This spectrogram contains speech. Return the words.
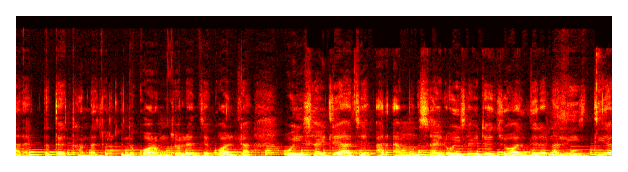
আর একটাতে ঠান্ডা জল। কিন্তু গরম জলের যে কলটা ওই সাইডে আছে আর এমন সাইড ওই সাইডে জল দিলে না নিচ দিয়ে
